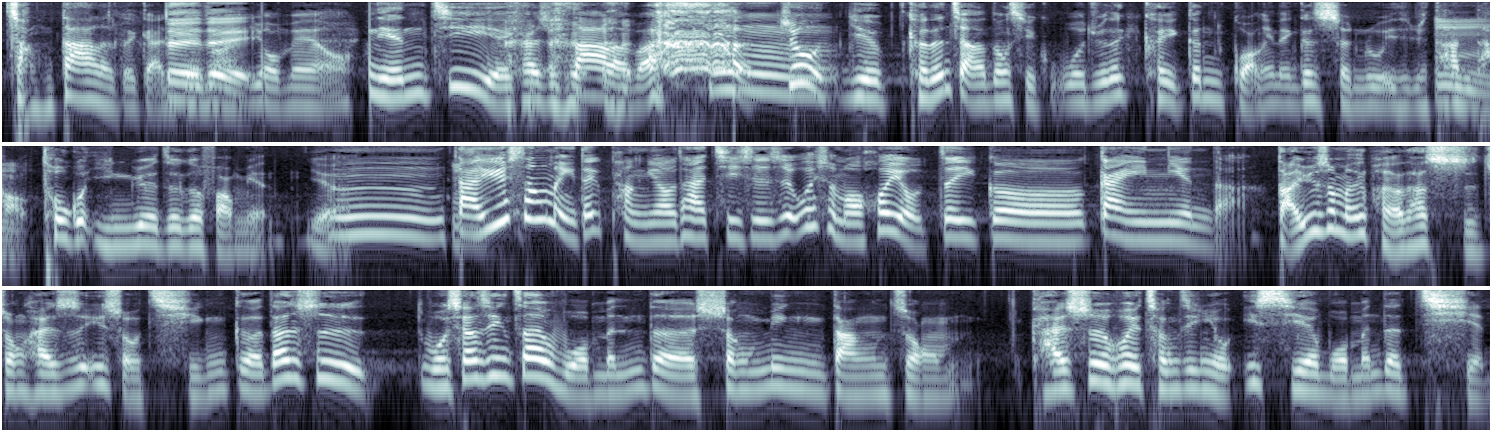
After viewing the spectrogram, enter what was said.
长大了的感觉，对对，有没有？年纪也开始大了吧？就也可能讲的东西，我觉得可以更广一点、更深入一些去探讨。透过音乐这个方面，嗯，打遇上美的朋友，他其实其实为什么会有这个概念的？打遇上面的朋友，他始终还是一首情歌，但是我相信在我们的生命当中。还是会曾经有一些我们的前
